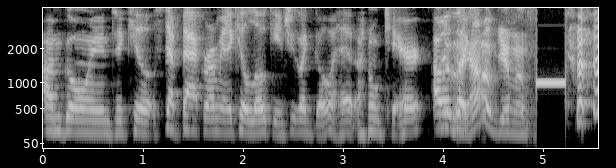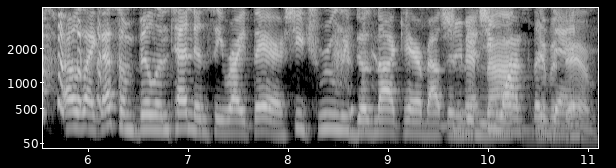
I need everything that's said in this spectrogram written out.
"I'm going to kill, step back, or I'm going to kill Loki," and she's like, "Go ahead, I don't care." I was like, I don't give a. F- I was like, that's some villain tendency right there. She truly does not care about this she man. She wants them dead.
